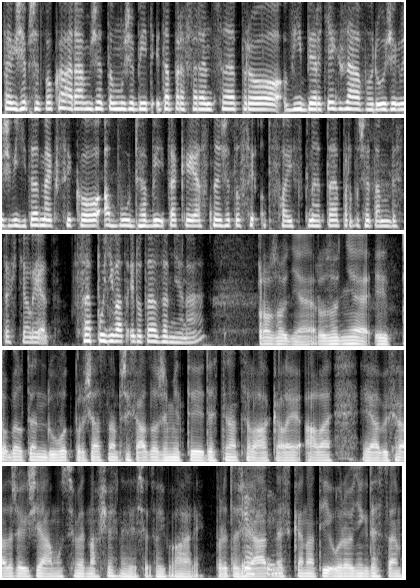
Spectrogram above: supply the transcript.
Takže předpokládám, že to může být i ta preference pro výběr těch závodů, že když vidíte Mexiko a Abu Dhabi, tak je jasné, že to si odfajfknete, protože tam byste chtěli jet. Se podívat i do té země, ne? Rozhodně, rozhodně i to byl ten důvod, proč já jsem tam přicházel, že mě ty destinace lákaly, ale já bych rád řekl, že já musím jít na všechny ty světové poháry. Protože Jasně. já dneska na té úrovni, kde jsem,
